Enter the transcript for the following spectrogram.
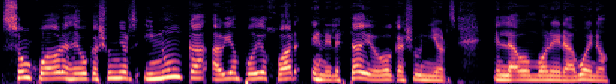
son jugadoras de Boca Juniors y nunca habían podido jugar en el estadio de Boca Juniors, en la bombonera. Bueno,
